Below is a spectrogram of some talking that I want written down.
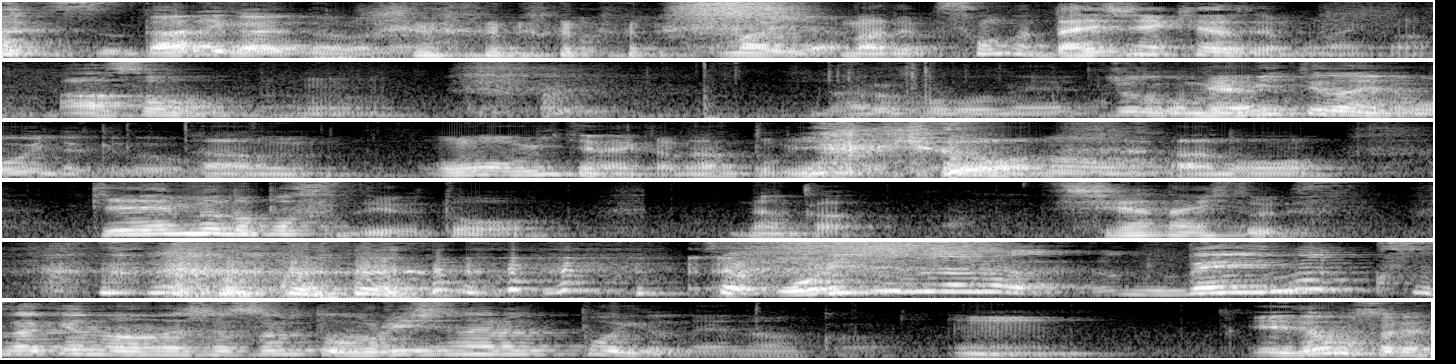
誰がやるんだろうね まあいいや、あまあでもそんな大事なキャラでもないから。あそうなんだ。うん。なるほどね。ちょっとごめん見てないのが多いんだけど。あうん。俺も見てないからなんとも言えないけど、うん。あのゲームのボスでいうとなんか知らない人です それオリジナルベイマックスだけの話をするとオリジナルっぽいよねなんか。うん。えでもそれ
